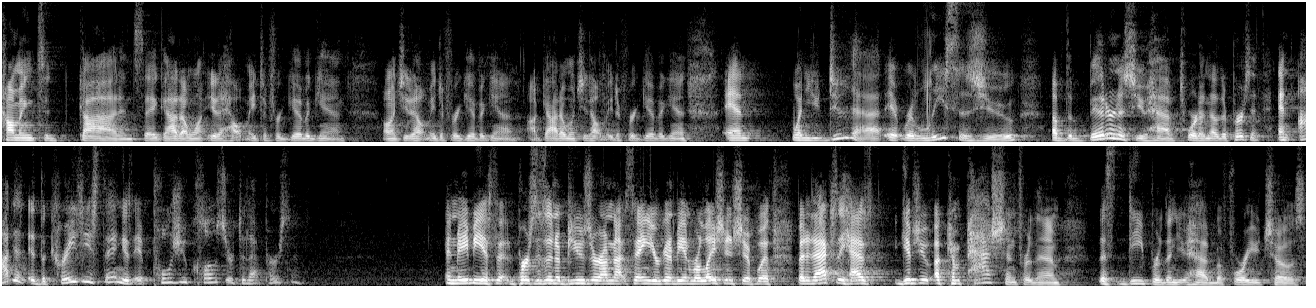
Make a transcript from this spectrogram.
coming to God and say, God, I want you to help me to forgive again. I want you to help me to forgive again. Uh, God, I want you to help me to forgive again. And when you do that, it releases you of the bitterness you have toward another person. And I, the craziest thing is it pulls you closer to that person. And maybe if that person's an abuser, I'm not saying you're going to be in relationship with, but it actually has gives you a compassion for them that's deeper than you had before you chose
